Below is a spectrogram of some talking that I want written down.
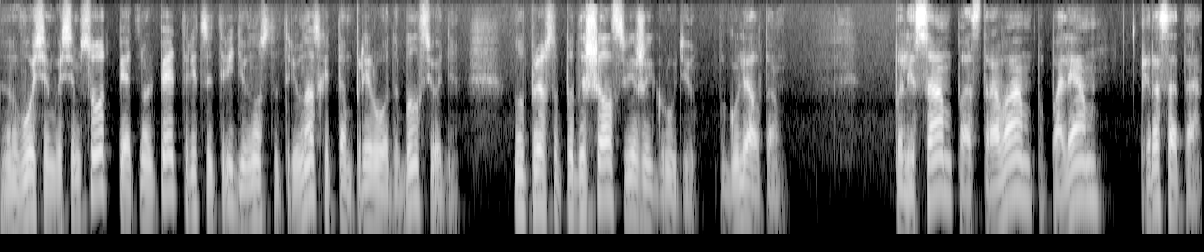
8 800 505 33 93. У нас хоть там природа. Был сегодня. Ну, просто подышал свежей грудью. Погулял там по лесам, по островам, по полям. Красота.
